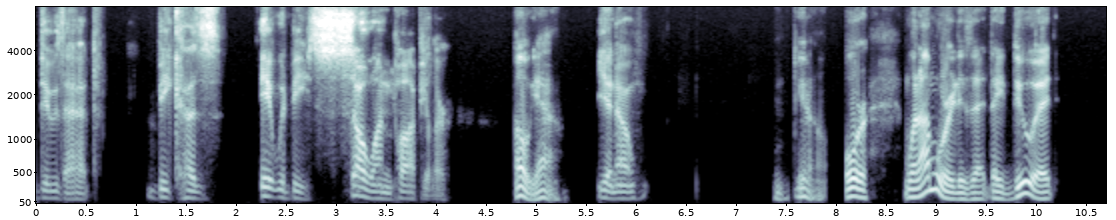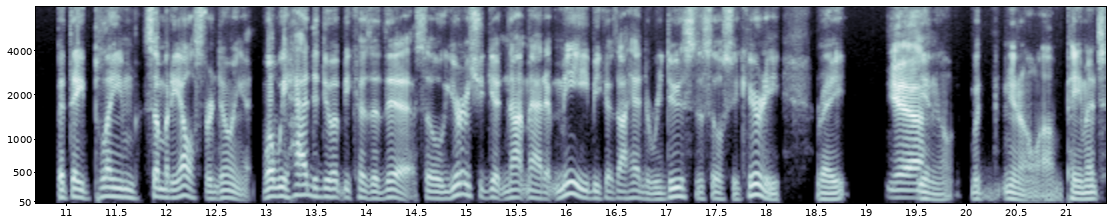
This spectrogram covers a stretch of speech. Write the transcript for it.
do that because it would be so unpopular. Oh yeah, You know. you know. Or what I'm worried is that they do it, but they blame somebody else for doing it. Well, we had to do it because of this. So you should get not mad at me because I had to reduce the Social Security rate, Yeah. you know, with you know um, payments.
